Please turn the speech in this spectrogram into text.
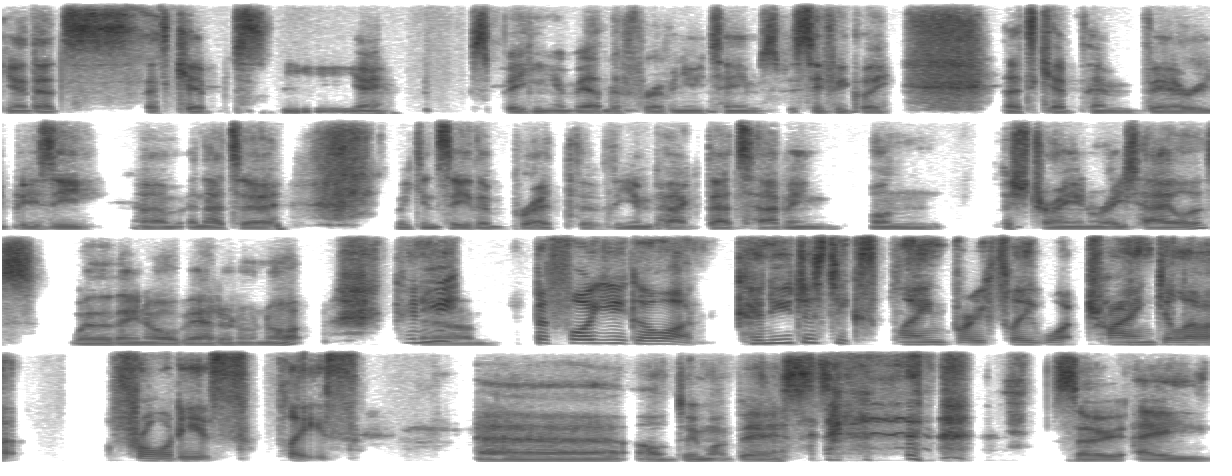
you know that's that's kept you know speaking about the revenue team specifically, that's kept them very busy, um, and that's a we can see the breadth of the impact that's having on Australian retailers, whether they know about it or not. Can you, um, before you go on, can you just explain briefly what triangular fraud is, please? Uh, I'll do my best. so, a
